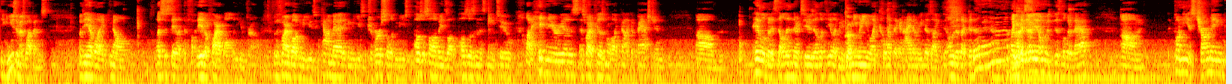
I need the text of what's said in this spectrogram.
You can use them as weapons, but they have like, you know, let's just say like the they have a fireball that you can throw. But the fireball can be used in combat. It can be used in traversal. It can be used in puzzle solving. There's a lot of puzzles in this game too. A lot of hidden areas. That's why it feels more like kind of like a bastion. Um, a little bit of Zelda in there too. Zelda feel like when you, Okay. when you, when you like collect like an item, he does like it almost does like da da da da. Like Nice. it, almost does a little bit of that. Um, funny, it's charming.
